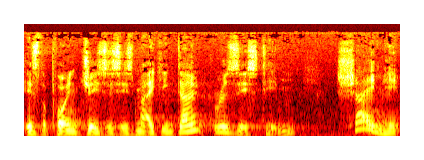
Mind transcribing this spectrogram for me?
is the point Jesus is making. Don't resist him, shame him.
